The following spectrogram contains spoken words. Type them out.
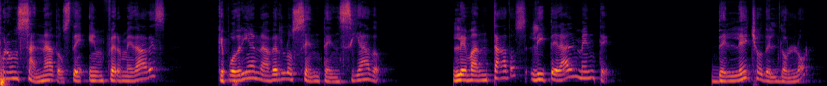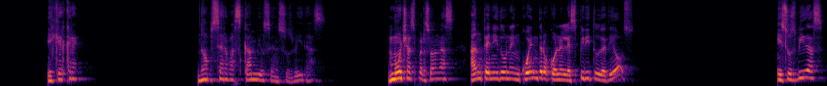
Fueron sanados de enfermedades que podrían haberlos sentenciado, levantados literalmente del lecho del dolor. ¿Y qué cree? No observas cambios en sus vidas. Muchas personas han tenido un encuentro con el Espíritu de Dios y sus vidas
